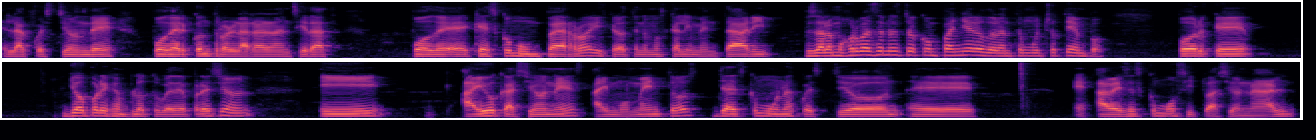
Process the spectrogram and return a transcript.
la cuestión de poder controlar a la ansiedad. Que es como un perro y que lo tenemos que alimentar y pues a lo mejor va a ser nuestro compañero durante mucho tiempo. Porque yo, por ejemplo, tuve depresión y hay ocasiones, hay momentos, ya es como una cuestión eh, eh, a veces como situacional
